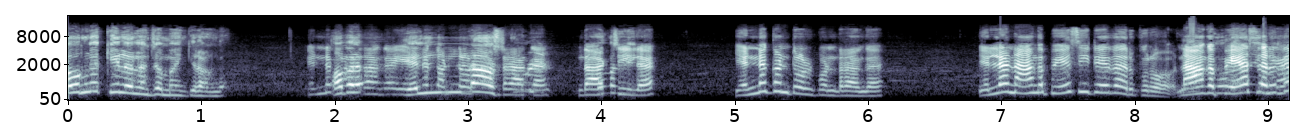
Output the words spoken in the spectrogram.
அவங்க கீழே லஞ்சம் வாங்கிக்கிறாங்க. என்ன கண்ட்ரோல் பண்றாங்க? இந்த ஆட்சியில என்ன கண்ட்ரோல் பண்றாங்க? எல்லாம் நாங்க பேசிட்டே தான் இருக்கிறோம். நாங்க பேசுறது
